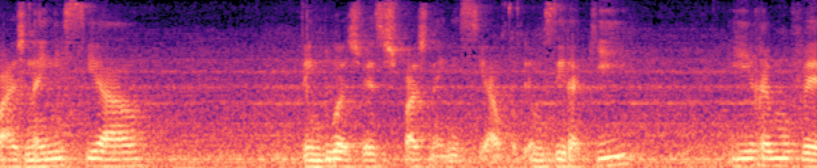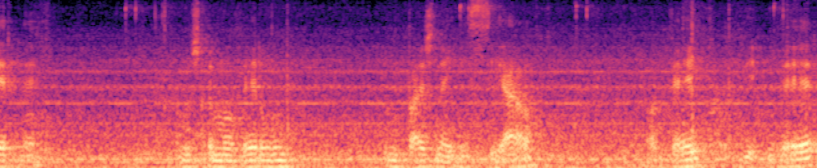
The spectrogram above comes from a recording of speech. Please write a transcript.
Página inicial tem duas vezes página inicial. Podemos ir aqui e remover, né? Vamos remover um, uma página inicial. Ok, ver.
